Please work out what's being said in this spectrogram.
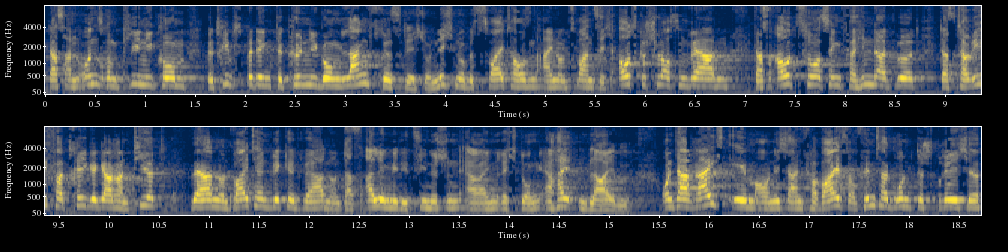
dass an unserem Klinikum betriebsbedingte Kündigungen langfristig und nicht nur bis 2021 ausgeschlossen werden, dass Outsourcing verhindert wird, dass Tarifverträge garantiert werden und weiterentwickelt werden und dass alle medizinischen Einrichtungen erhalten bleiben. Und da reicht eben auch nicht ein Verweis auf Hintergrundgespräche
